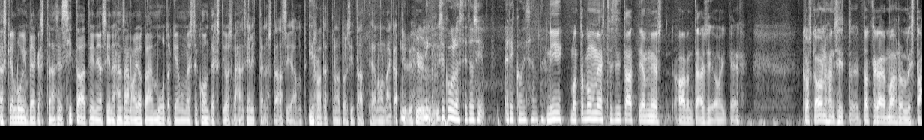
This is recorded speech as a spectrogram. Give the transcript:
äsken luin pelkästään sen sitaatin ja siinä hän sanoi jotain muutakin. Mun mielestä se konteksti olisi vähän selittänyt sitä asiaa, mutta irrotettuna tuo sitaattihan on aika tyly. Kyllä. Niin, se kuulosti tosi erikoiselta. Niin, mutta mun mielestä se sitaatti on myös aivan täysin oikein. Koska onhan sitten totta kai mahdollista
